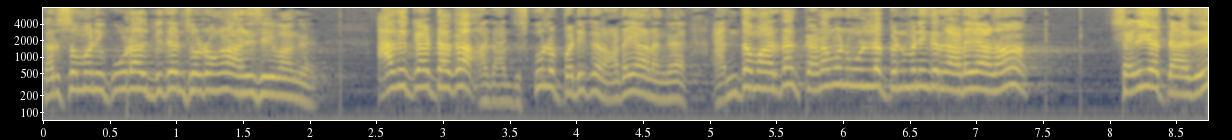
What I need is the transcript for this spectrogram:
கருசமணி கூடாது பிதன்னு சொல்றவங்களும் அது செய்வாங்க. அது கேட்டாக்கா அது அந்த ஸ்கூல்ல படிக்கிற அடையாளங்க. அந்த மாதிரி தான் கணவன் உள்ள பெண்மணிங்கிறது அடையாளம். சரியத்தா அது?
